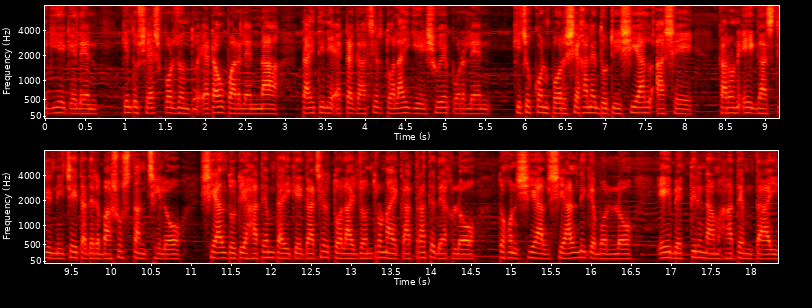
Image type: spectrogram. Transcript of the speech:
এগিয়ে গেলেন, কিন্তু শেষ পর্যন্ত এটাও পারলেন না। তাই তিনি একটা গাছের তলায় গিয়ে শুয়ে পড়লেন। কিছুক্ষণ পর সেখানে দুটি শিয়াল আসে। কারণ এই গাছটির নিচেই তাদের বাসস্থান ছিল। শিয়াল দুটি হাতেম তাইকে গাছের তলায় যন্ত্রণায় কাতরাতে দেখল। তখন শিয়াল শিয়ালনিকে বলল, এই ব্যক্তির নাম হাতেম তাই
